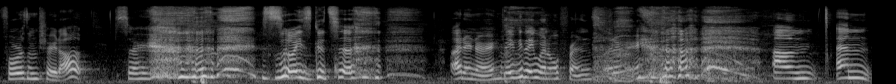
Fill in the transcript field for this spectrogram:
four of them showed up. So it's always good to, I don't know, maybe they weren't all friends, I don't know. um, and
